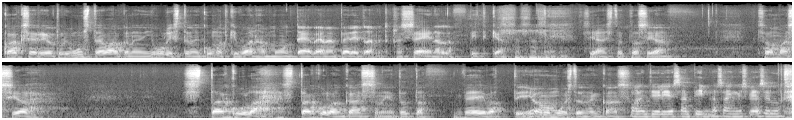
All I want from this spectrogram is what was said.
kaksi eri, tuli musta ja valkoinen juliste, ne kummatkin vanhan muun TVM pelitoimituksen seinällä pitkään. Siellä sitä tosiaan Thomas ja Stakula, Stakulan kanssa niin tota, veivattiin. Joo, mä muistan sen kanssa. Mä olin tyyli jossain pinnasängyssä vielä silloin.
